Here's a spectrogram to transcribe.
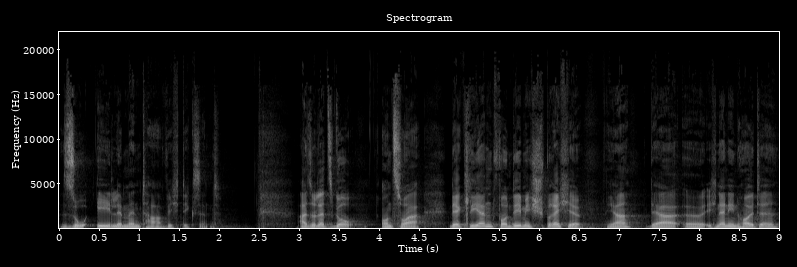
so elementar wichtig sind. Also, let's go. Und zwar, der Klient, von dem ich spreche, ja, der, äh, ich nenne ihn heute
